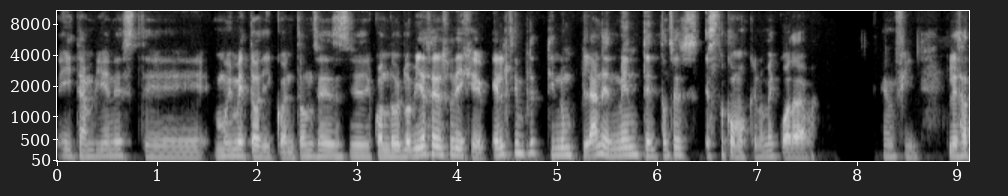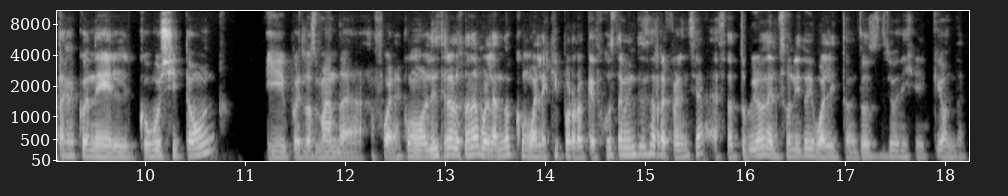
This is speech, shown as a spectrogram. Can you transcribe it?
y también este muy metódico, entonces eh, cuando lo vi hacer eso dije, él siempre tiene un plan en mente, entonces esto como que no me cuadraba. En fin, les ataca con el Kubushi Tone y pues los manda afuera. Como literal los manda volando como el equipo Rocket. Justamente esa referencia, hasta tuvieron el sonido igualito. Entonces yo dije, ¿qué onda?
